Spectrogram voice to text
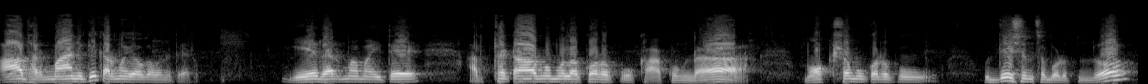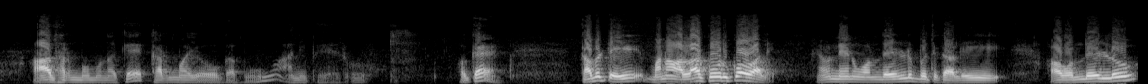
ఆ ధర్మానికి కర్మయోగం అని పేరు. ఏ ధర్మం అయితే అర్థకామముల కొరకు కాకుండా మోక్షము కొరకు ఉద్దేశించబడుతుందో ఆ ధర్మమునకే కర్మయోగము అని పేరు. ఓకే? కాబట్టి మనం అలా కోరుకోవాలి. నేను వందేళ్ళు బతికాలి. ఆ వందేళ్ళు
